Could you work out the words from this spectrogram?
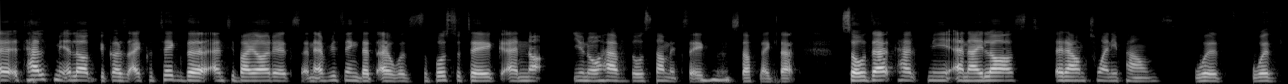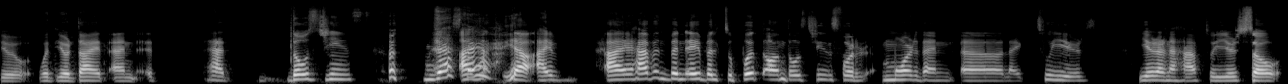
uh, it helped me a lot because I could take the antibiotics and everything that I was supposed to take, and not you know have those stomach aches mm-hmm. and stuff like that. So that helped me, and I lost around twenty pounds with with you with your diet, and it had those genes Yes, I yeah, I've I haven't been able to put on those jeans for more than uh, like two years, year and a half, two years. So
